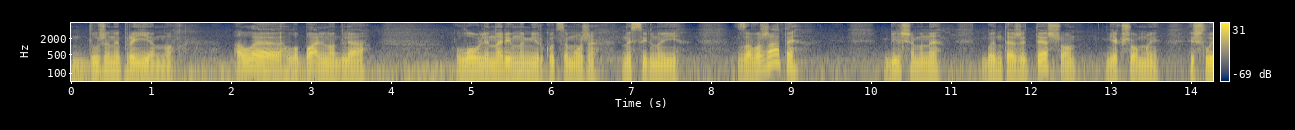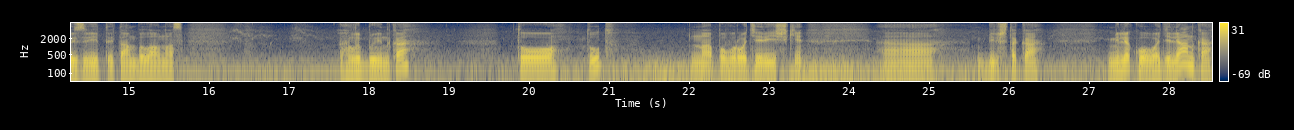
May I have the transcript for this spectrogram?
Дуже неприємно. Але глобально для ловлі на рівномірку це може не сильно і заважати. Більше мене бентежить те, що якщо ми йшли звідти, там була у нас глибинка, то тут на повороті річки а, більш така мілякова ділянка,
